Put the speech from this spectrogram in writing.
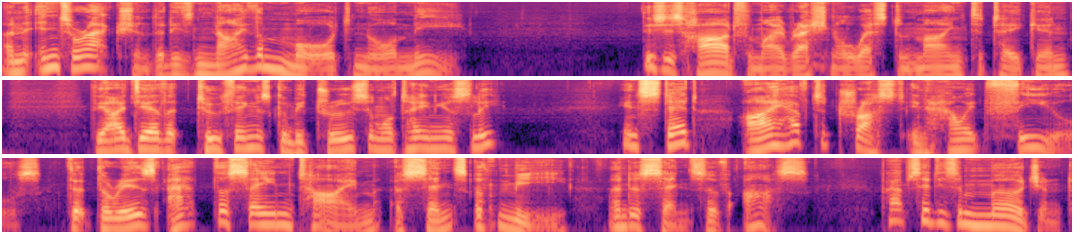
an interaction that is neither Maud nor me. This is hard for my rational Western mind to take in. The idea that two things can be true simultaneously. Instead, I have to trust in how it feels that there is at the same time a sense of me and a sense of us. Perhaps it is emergent,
